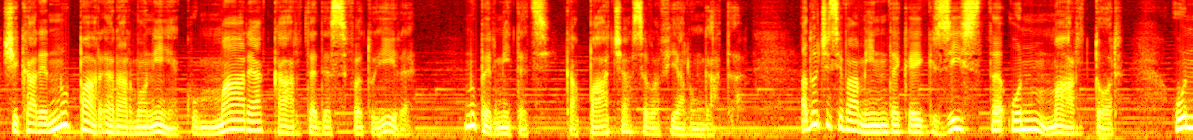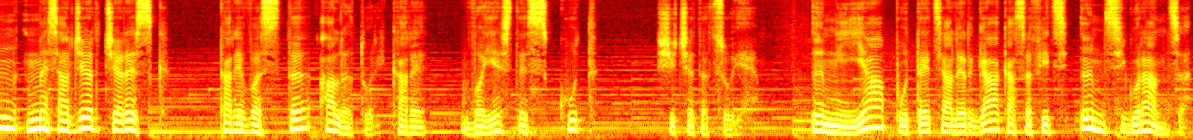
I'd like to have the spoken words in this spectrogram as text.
și care nu par în armonie cu marea carte de sfătuire, nu permiteți ca pacea să vă fie alungată. Aduceți-vă aminte că există un martor, un mesager ceresc care vă stă alături, care vă este scut și cetățuie. În ea puteți alerga ca să fiți în siguranță,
